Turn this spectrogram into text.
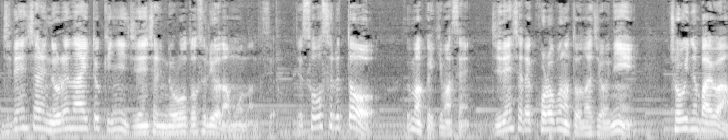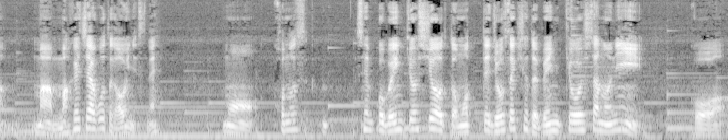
自転車に乗れない時に自転車に乗ろうとするようなもんなんですよ。で、そうすると、うまくいきません。自転車で転ぶのと同じように、将棋の場合は、まあ負けちゃうことが多いんですね。もう、この戦法を勉強しようと思って定石書で勉強したのに、こ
